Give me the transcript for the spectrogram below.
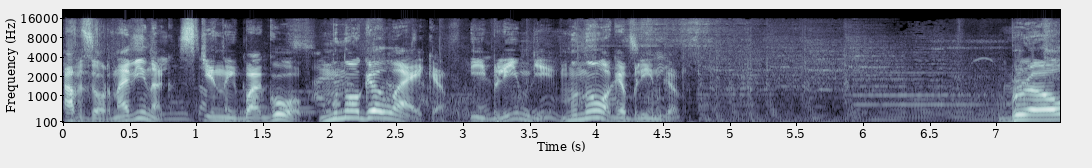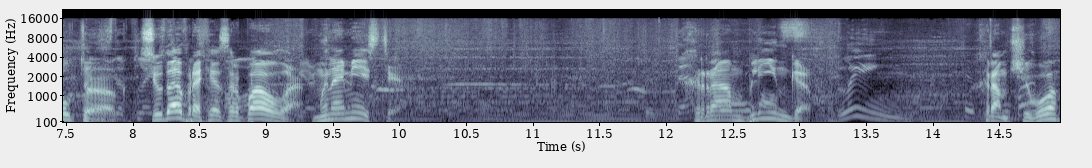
Обзор новинок, скины богов, много лайков и блинги, много блингов. Brawl Talk. Сюда, профессор Паула, мы на месте. Храм блингов. Храм чего?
